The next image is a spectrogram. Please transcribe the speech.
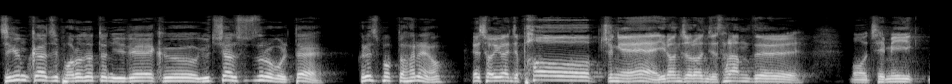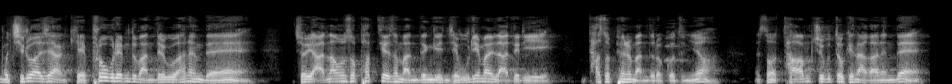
지금까지 벌어졌던 일의 그 유치한 수준으로 볼 때 그랬을 법도 하네요. 저희가 이제 파업 중에 이런저런 이제 사람들 뭐 재미 뭐 지루하지 않게 프로그램도 만들고 하는데 저희 아나운서 파티에서 만든 게 이제 우리말 나들이 다섯 편을 만들었거든요. 그래서 다음 주부터 이렇게 나가는데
